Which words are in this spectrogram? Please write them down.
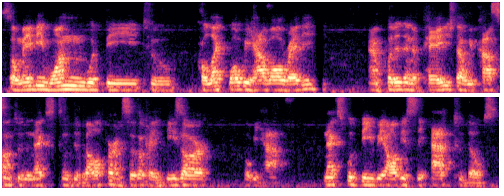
So maybe one would be to collect what we have already and put it in a page that we pass on to the next developer and says, okay, these are what we have. Next would be we obviously add to those.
